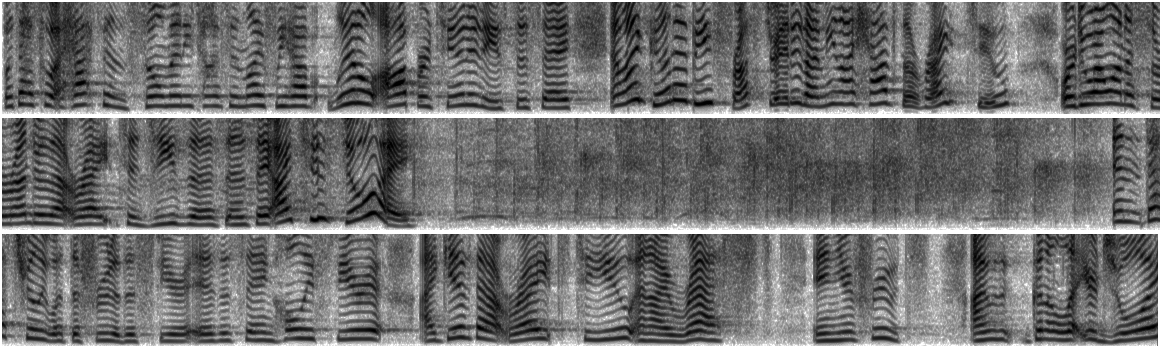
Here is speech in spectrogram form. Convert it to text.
But that's what happens so many times in life. We have little opportunities to say, Am I going to be frustrated? I mean, I have the right to. Or do I want to surrender that right to Jesus and say, I choose joy? And that's really what the fruit of the Spirit is. It's saying, Holy Spirit, I give that right to you and I rest in your fruit. I'm going to let your joy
